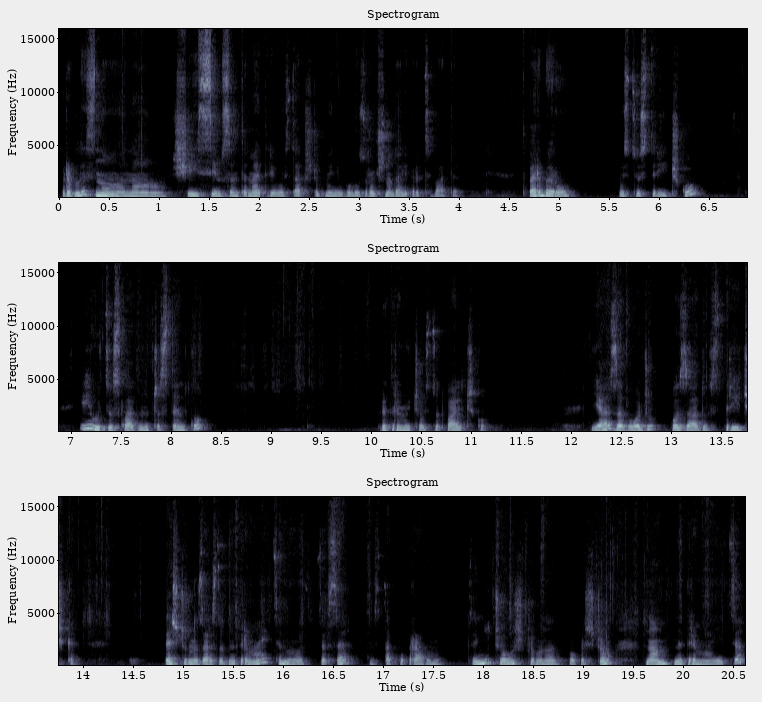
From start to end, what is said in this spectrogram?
Приблизно на 6-7 см, ось так, щоб мені було зручно далі працювати. Тепер беру ось цю стрічку і ось цю складену частинку, притримуючи ось тут пальчиком, я заводжу позаду стрічки. Те, що воно зараз тут не тримається, ми ось це все ось так поправимо. Це нічого, що воно поки що нам не тримається.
